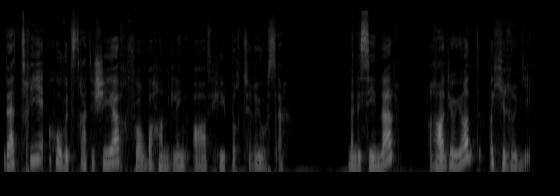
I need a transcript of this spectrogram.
Det er tre hovedstrategier for behandling av hypertyreose. Medisiner, radiojod og kirurgi.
